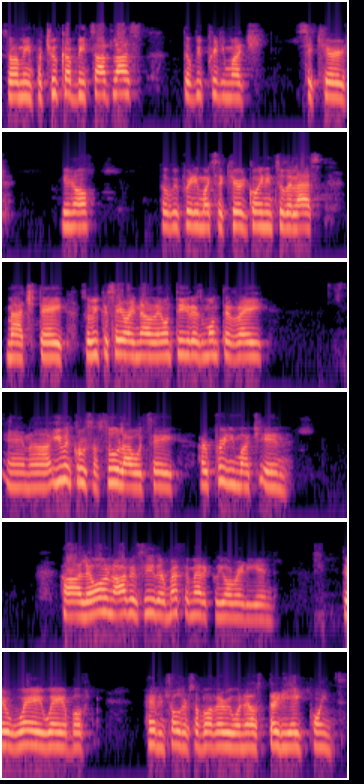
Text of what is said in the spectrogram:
So I mean, Pachuca beats Atlas, they'll be pretty much secured. You know, they'll be pretty much secured going into the last match day. So we could say right now, Leon Tigres, Monterrey, and uh, even Cruz Azul, I would say, are pretty much in. Uh, Leon, obviously, they're mathematically already in. They're way, way above, head and shoulders above everyone else, 38 points.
